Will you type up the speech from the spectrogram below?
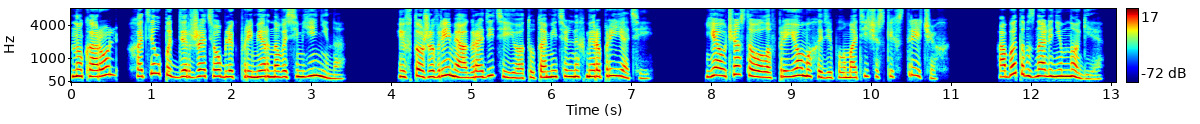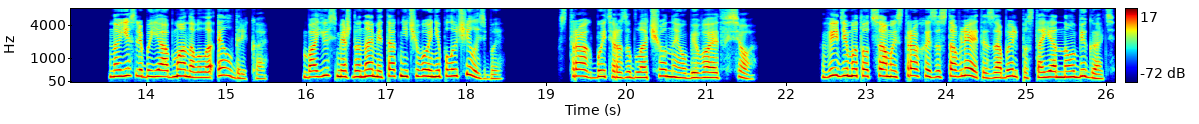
Но король хотел поддержать облик примерного семьянина и в то же время оградить ее от утомительных мероприятий. Я участвовала в приемах и дипломатических встречах. Об этом знали немногие. Но если бы я обманывала Элдрика, Боюсь, между нами так ничего и не получилось бы. Страх быть разоблаченной убивает все. Видимо, тот самый страх и заставляет Изабель постоянно убегать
